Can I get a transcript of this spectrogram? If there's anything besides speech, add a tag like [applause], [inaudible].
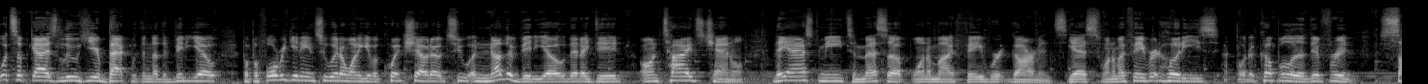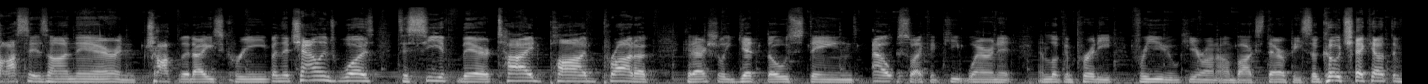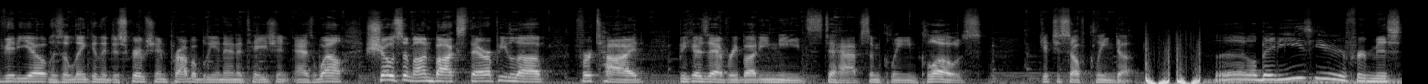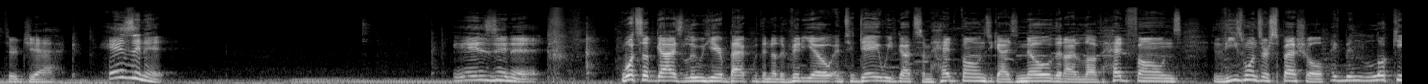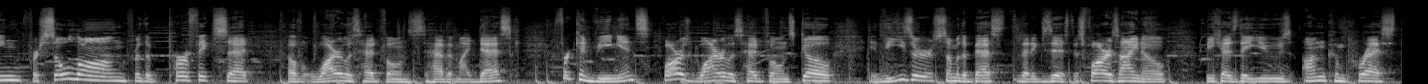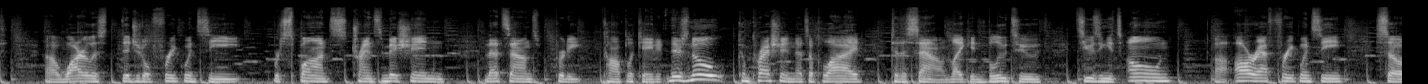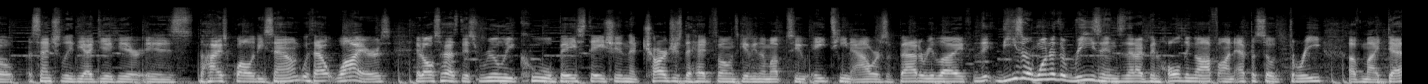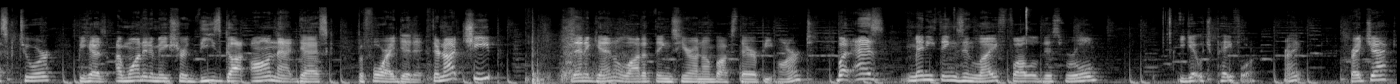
What's up guys, Lou here back with another video. But before we get into it, I wanna give a quick shout out to another video that I did on Tide's channel. They asked me to mess up one of my favorite garments. Yes, one of my favorite hoodies. I put a couple of different sauces on there and chocolate ice cream. And the challenge was to see if their Tide Pod product could actually get those stains out so I could keep wearing it and looking pretty for you here on Unbox Therapy. So go [laughs] check out the video. There's a link in the description, probably an annotation as well. Show some Unbox Therapy love for Tide because everybody needs to have some clean clothes. Get yourself cleaned up. A little bit easier for Mr. Jack, isn't it? Isn't it? [laughs] What's up guys, Lou here back with another video and today we've got some headphones. You guys know that I love headphones. These ones are special. I've been looking for so long for the perfect set of wireless headphones to have at my desk for convenience. As far as wireless headphones go, these are some of the best that exist as far as I know because they use uncompressed uh, wireless digital frequency response transmission that sounds pretty complicated. There's no compression that's applied to the sound, like in Bluetooth. It's using its own uh, RF frequency. So essentially, the idea here is the highest quality sound without wires. It also has this really cool base station that charges the headphones, giving them up to 18 hours of battery life. Th these are one of the reasons that I've been holding off on episode three of my desk tour because I wanted to make sure these got on that desk before I did it. They're not cheap. Then again, a lot of things here on Unbox Therapy aren't. But as many things in life follow this rule, you get what you pay for, right? Right, Jack?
